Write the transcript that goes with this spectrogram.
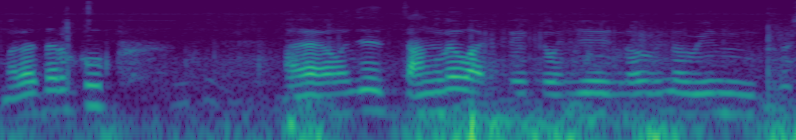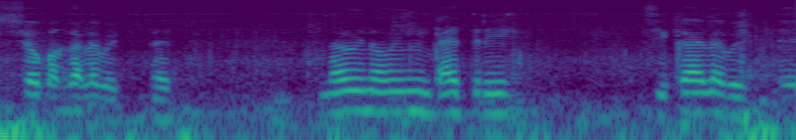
मला तर खूप म्हणजे चांगलं वाटतंय की म्हणजे नवीन नवीन दृश्य बघायला भेटत आहेत नवीन नवीन काहीतरी शिकायला भेटते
